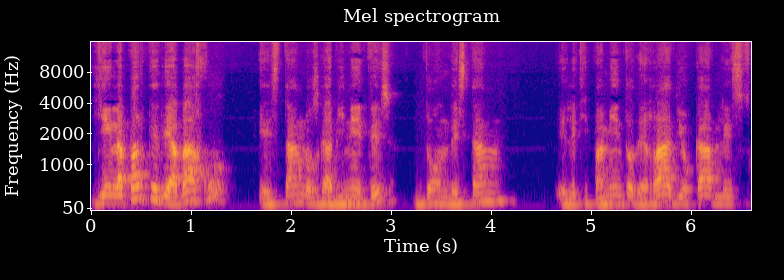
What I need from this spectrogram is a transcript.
Y en la parte de abajo están los gabinetes donde están el equipamiento de radio, cables,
